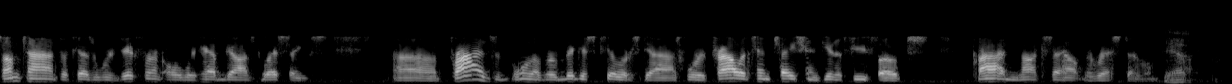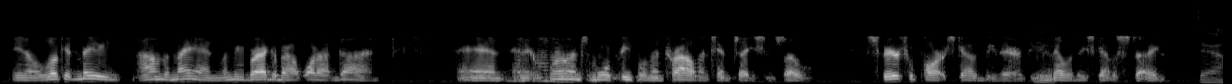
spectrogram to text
sometimes because we're different or we have God's blessings, uh, pride's one of our biggest killers, guys. Where trial and temptation get a few folks, pride knocks out the rest of them. Yeah. You know, look at me. I'm the man. Let me brag about what I've done, and and it runs more people than trial and temptation. So, spiritual part's got to be there. The yeah. humility's got to stay. Yeah,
